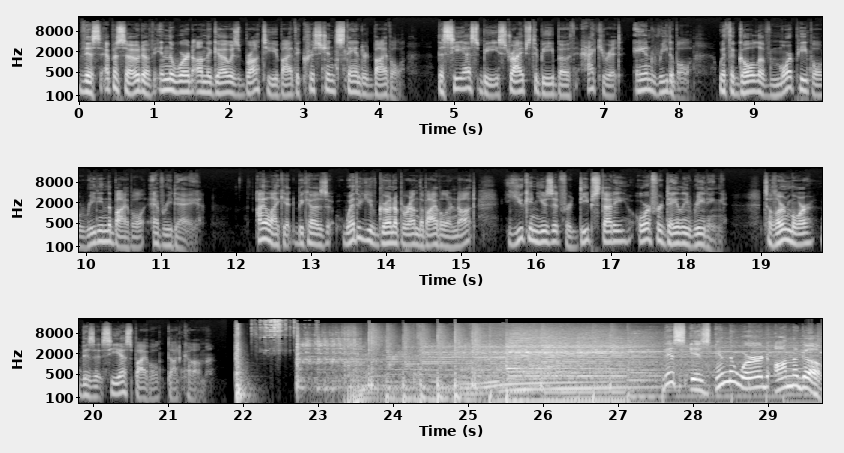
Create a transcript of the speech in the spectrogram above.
This episode of In the Word on the Go is brought to you by the Christian Standard Bible. The CSB strives to be both accurate and readable, with the goal of more people reading the Bible every day. I like it because whether you've grown up around the Bible or not, you can use it for deep study or for daily reading. To learn more, visit csbible.com. This is In the Word on the Go,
